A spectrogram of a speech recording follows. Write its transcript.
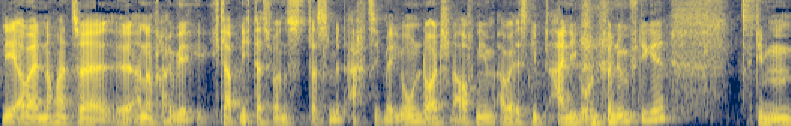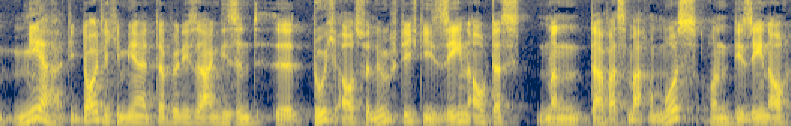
Nee, aber nochmal zur äh, anderen Frage. Ich glaube nicht, dass wir uns das mit 80 Millionen Deutschen aufnehmen, aber es gibt einige Unvernünftige. Die Mehrheit, die deutliche Mehrheit, da würde ich sagen, die sind äh, durchaus vernünftig. Die sehen auch, dass man da was machen muss und die sehen auch,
